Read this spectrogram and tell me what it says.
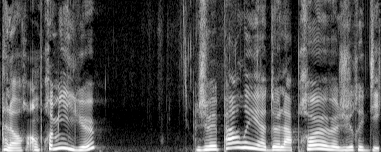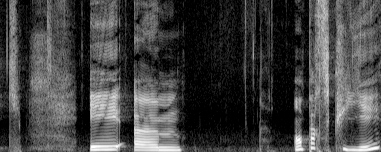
Alors, en premier lieu, je vais parler de la preuve juridique et en particulier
